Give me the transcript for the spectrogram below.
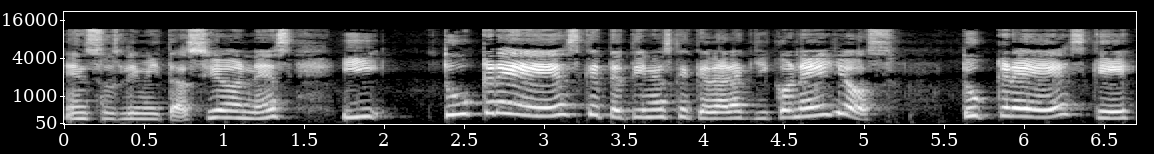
en sus limitaciones y tú crees que te tienes que quedar aquí con ellos. Tú crees que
